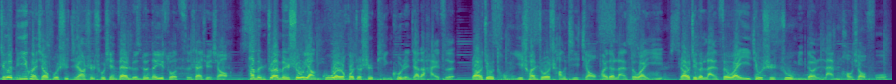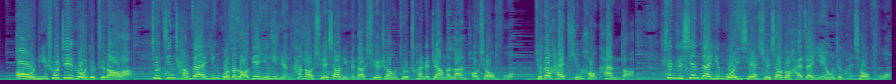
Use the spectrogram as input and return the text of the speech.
这个第一款校服实际上是出现在伦敦的一所慈善学校，他们专门收养孤儿或者是贫苦人家的孩子，然后就统一穿着长及脚踝的蓝色外衣，然后这个蓝色外衣就是著名的蓝袍校服。哦，你一说这个我就知道了，就经常在英国的老电影里面看到学校里面的学生就穿着这样的蓝袍校服，觉得还挺好看的，甚至现在英国一些学校都还在沿用这款校服。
